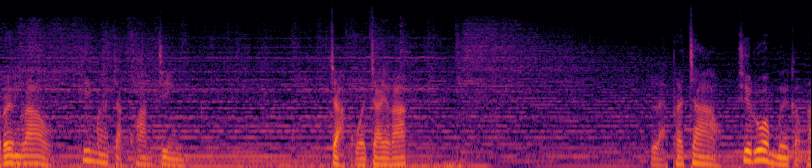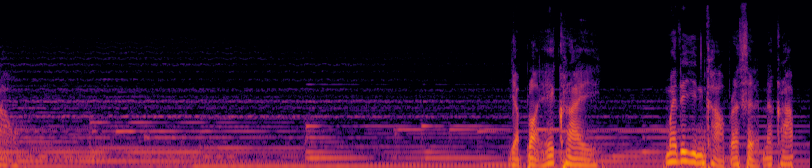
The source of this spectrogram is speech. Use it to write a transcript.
เรื่องเล่าที่มาจากความจริง จากหัวใจรัก และพระเจ้าที่ร่วมมือกับเรา อย่าปล่อยให้ใคร ไม่ได้ยินข่าวประเสริฐนะครับ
